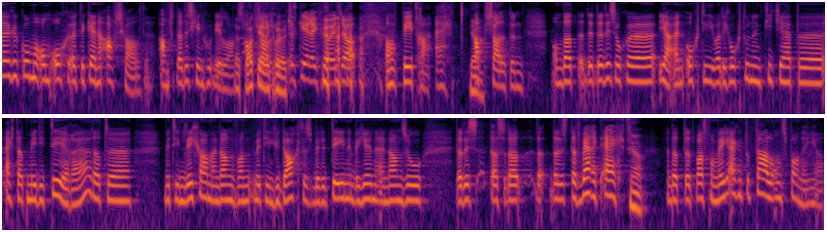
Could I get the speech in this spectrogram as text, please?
uh, gekomen om ook uh, te kennen afschalten. Af, dat is geen goed Nederlands. Dat is wel kerkreut. Dat is kerkreut, ja. Of Petra, echt. Ja. Abschalten. Omdat, dat, dat is ook... ja, en ook die, wat ik ook toen een tijdje heb... echt dat mediteren, hè. Dat met die lichaam en dan van, met die gedachten bij de tenen beginnen en dan zo... Dat, is, dat, dat, dat, dat, is, dat werkt echt. Ja. En dat, dat was voor mij echt een totale ontspanning, ja.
